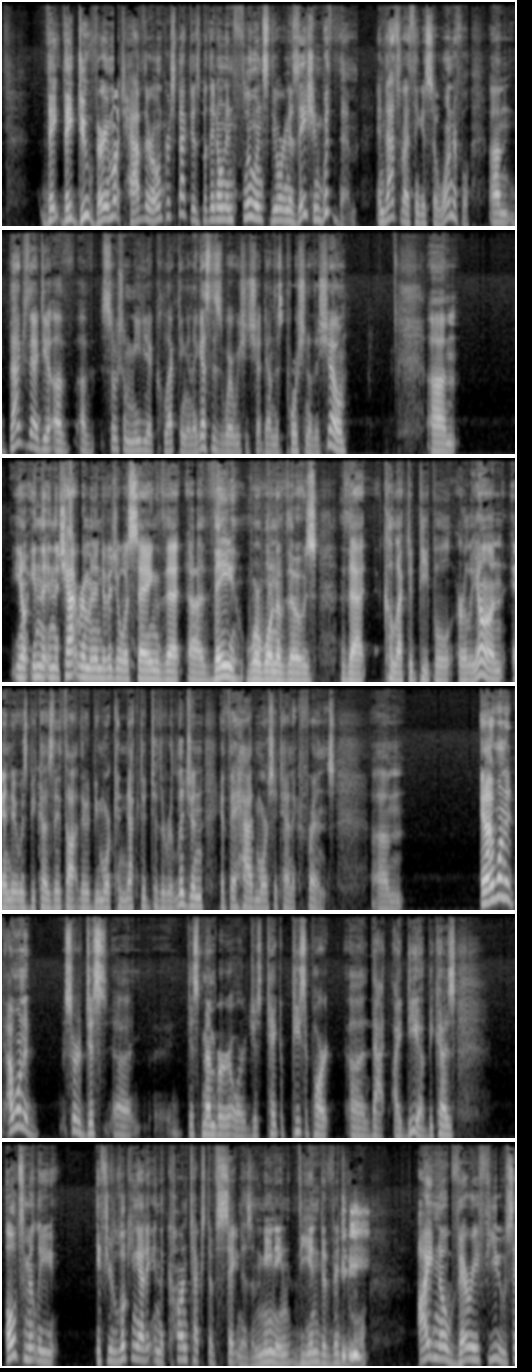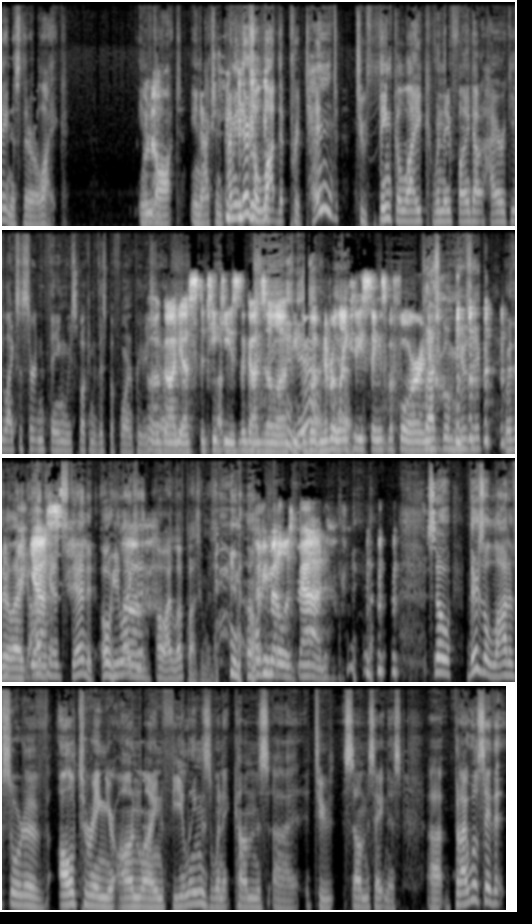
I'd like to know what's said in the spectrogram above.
they they do very much have their own perspectives, but they don't influence the organization with them. And that's what I think is so wonderful. Um, back to the idea of of social media collecting, and I guess this is where we should shut down this portion of the show. Um, you know, in the in the chat room, an individual was saying that uh, they were one of those that collected people early on, and it was because they thought they would be more connected to the religion if they had more satanic friends. Um, and I wanted I wanted sort of dis uh, dismember or just take a piece apart uh, that idea because ultimately, if you're looking at it in the context of Satanism, meaning the individual. I know very few Satanists that are alike in Oh, no. thought, in action. I mean, there's a lot that pretend to think alike when they find out hierarchy likes a certain thing. We've spoken to this before in a previous Oh show. god, yes, the tikis, the Godzilla, people who have never yeah. liked these things before. And Classical music, where they're like, I can't stand it. Oh, he likes it. Oh, I love classical music. You know, heavy metal is bad. So there's a lot of sort of altering your online feelings when it comes uh, to some Satanists. Uh, but I will say that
